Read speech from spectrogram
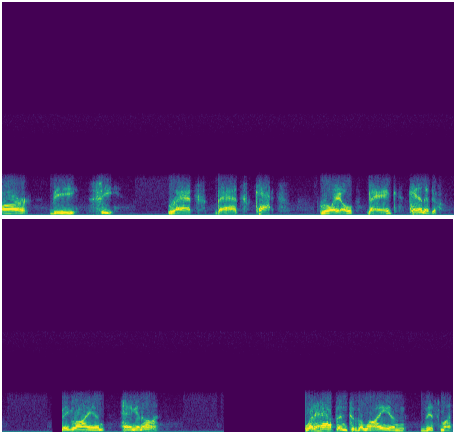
R, B, C. Rats, bats, cats. Royal Bank Canada. Big lion hanging on. What happened to the lion this month?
